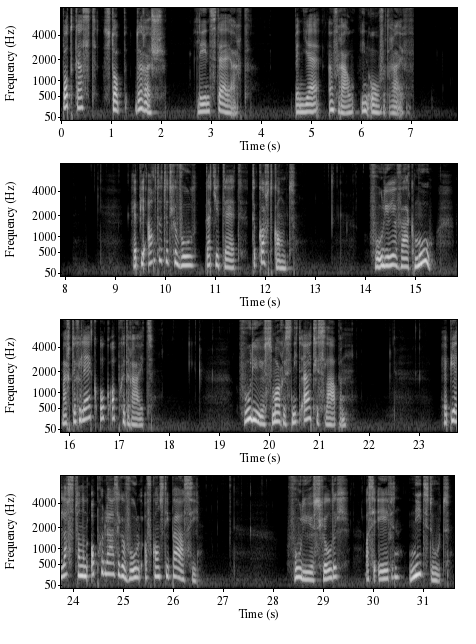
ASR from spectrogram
Podcast Stop de Rush. Leen Steijaert. Ben jij een vrouw in overdrijf? Heb je altijd het gevoel dat je tijd tekort komt? Voel je je vaak moe, maar tegelijk ook opgedraaid? Voel je je s'morgens niet uitgeslapen? Heb je last van een opgeblazen gevoel of constipatie? Voel je je schuldig als je even niets doet?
